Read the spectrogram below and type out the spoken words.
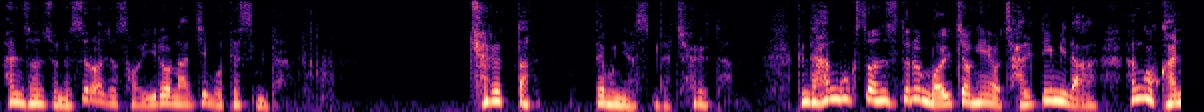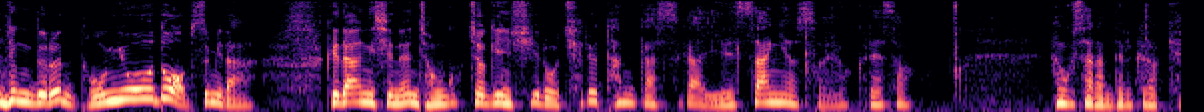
한 선수는 쓰러져서 일어나지 못했습니다. 최루탄 때문이었습니다. 최루탄. 근데 한국 선수들은 멀쩡해요. 잘 뜁니다. 한국 관중들은 동요도 없습니다. 그 당시는 전국적인 시로 체류탄 가스가 일상이었어요. 그래서 한국 사람들은 그렇게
